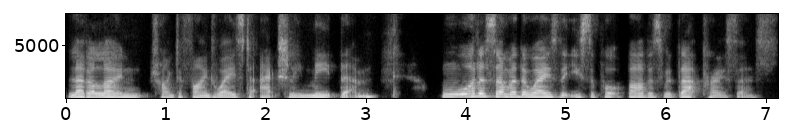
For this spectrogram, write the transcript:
let alone trying to find ways to actually meet them. What are some of the ways that you support fathers with that process?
